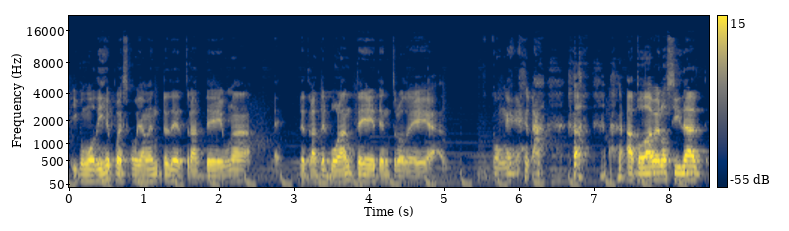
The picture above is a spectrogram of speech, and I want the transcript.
Y como dije, pues obviamente detrás de una detrás del volante, dentro de con a, toda velocidad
